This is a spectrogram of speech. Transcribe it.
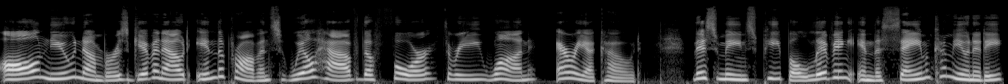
All new numbers given out in the province will have the 431 area code. This means people living in the same community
